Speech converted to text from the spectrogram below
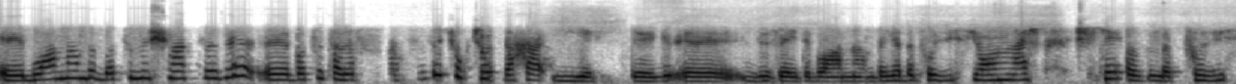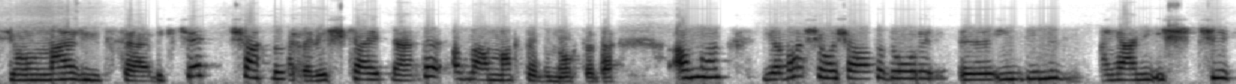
E, bu anlamda Batı'nın şartları e, Batı tarafı çok çok daha iyi e, e, düzeyde bu anlamda. Ya da pozisyonlar, şirket bazında pozisyonlar yükseldikçe şartlar ve şikayetler de azalmakta bu noktada. Ama yavaş yavaş alta doğru e, indiğimiz yani işçi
